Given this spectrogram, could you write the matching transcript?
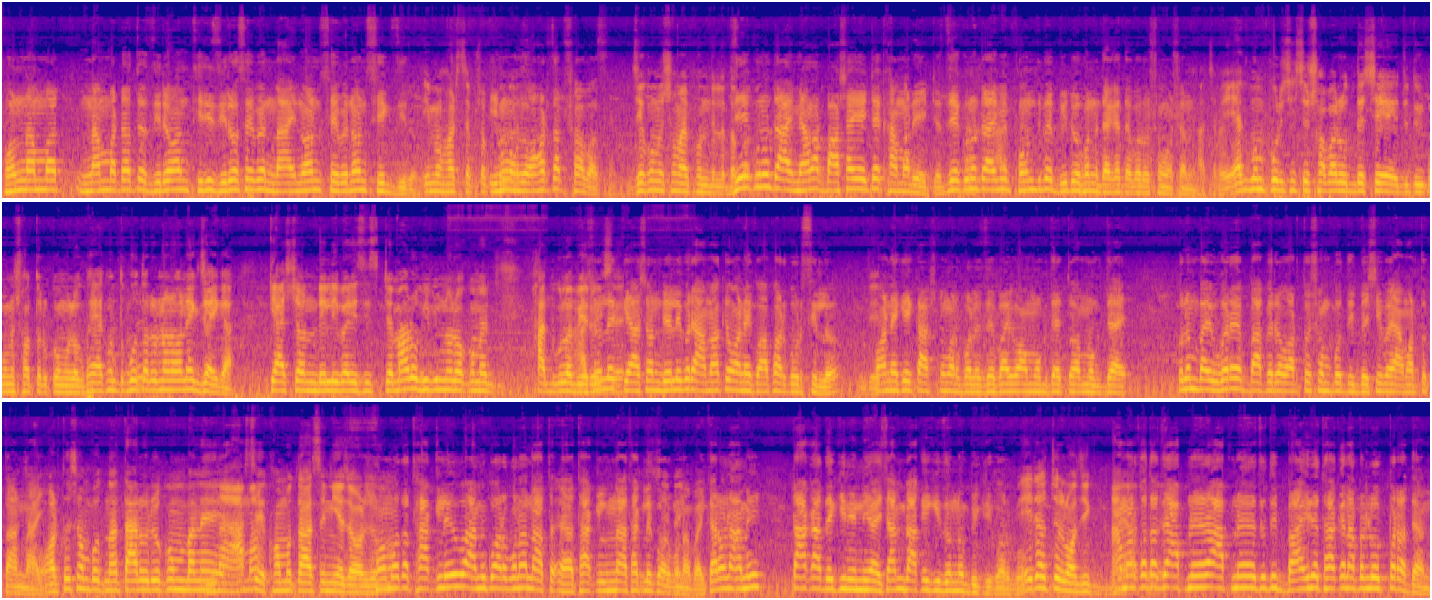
ফোন নাম্বার নাম্বারটা হচ্ছে zero one three zero seven nine one seven one six zero. Imo WhatsApp সব ইমো হোয়াটসঅ্যাপ সব আছে। যে কোনো সময় ফোন দিলে যে কোনো টাইমে আমার বাসায় এইটা খামারে এইটা। যে কোনো টাইমে ফোন দিবে ভিডিও ফোনে দেখাতে পারো সমস্যা নেই। আচ্ছা ভাই একদম পরিশেষে সবার উদ্দেশ্যে যদি কোনো সতর্কমূলক ভাই এখন তো প্রতারণার অনেক জায়গা। ক্যাশ অন ডেলিভারি সিস্টেম আরও বিভিন্ন রকমের হাতগুলো বের আসলে হয়েছে। ক্যাশ অন ডেলিভারি আমাকে অনেক অফার করছিল। অনেকেই কাস্টমার বলে যে ভাই অমুক দেয় তো অমুক দেয়। বললাম ভাই ওখানে বাপের অর্থ সম্পত্তি বেশি ভাই আমার তো তার নাই। অর্থ সম্পদ না তার ওইরকম মানে আছে ক্ষমতা আছে নিয়ে যাওয়ার জন্য। ক্ষমতা থাকলেও আমি করব না না থাকলে না থাকলে করব না ভাই। কারণ আমি টাকা দিয়ে কিনে নিয়ে আসি আমি বাকি কি জন্য বিক্রি করব? এটা হচ্ছে লজিক আমার কথা যে আপনারা আপনি যদি বাইরে থাকেন আপনার লোক পাঠা দেন।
